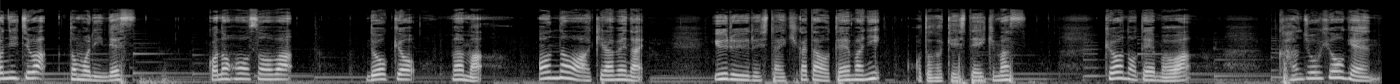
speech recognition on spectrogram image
こんにちは、ともりんです。この放送は、同居、ママ、女を諦めない、ゆるゆるした生き方をテーマにお届けしていきます。今日のテーマは、感情表現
